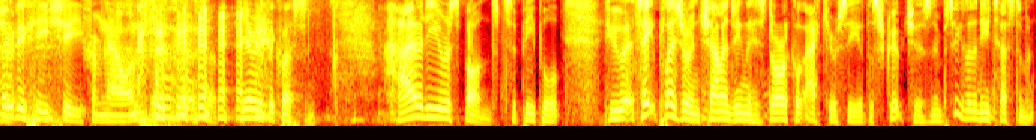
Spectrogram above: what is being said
Maybe do he, she from now on. Here is the question. How do you respond to people who uh, take pleasure in challenging the historical accuracy of the scriptures, and in particular the New Testament?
